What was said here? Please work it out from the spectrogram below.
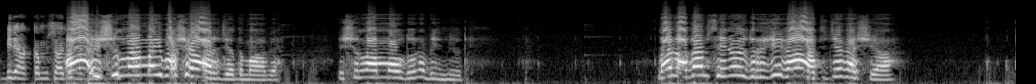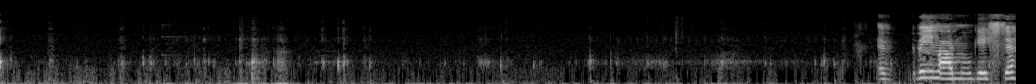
Bir dakika müsaade Aa edin. ışınlanmayı boşa harcadım abi. Işınlanma olduğunu bilmiyordum. Lan adam seni öldürecek ha atacak aşağı. Evet, beyin armor geçti.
